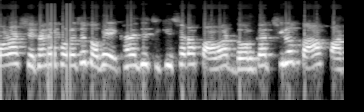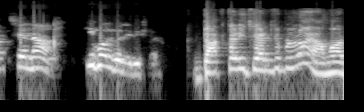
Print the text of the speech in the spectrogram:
করার সেখানে করেছে, তবে এখানে যে চিকিৎসাটা পাওয়ার দরকার ছিল তা পাচ্ছে না। কি বলবেন এই বিষয়ে? ডাক্তারি চ্যারিটেবল নয়, আমার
